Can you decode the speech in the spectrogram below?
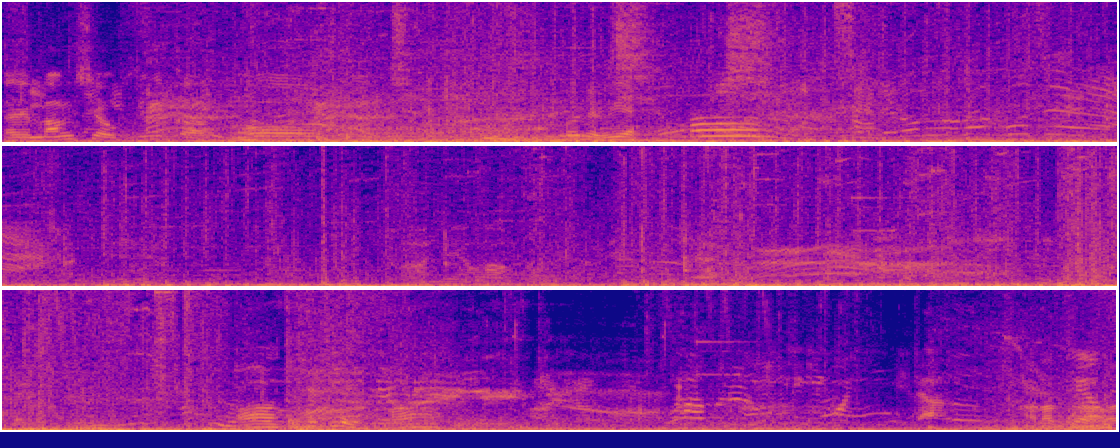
아니 망치 없으니까 어 쏠려 위에. 아 트래필 아. 안 아파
